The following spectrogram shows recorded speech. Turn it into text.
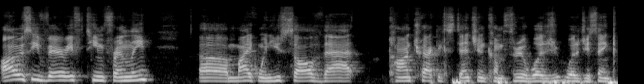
obviously very team friendly. Uh, Mike, when you saw that contract extension come through, what did you, what did you think?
